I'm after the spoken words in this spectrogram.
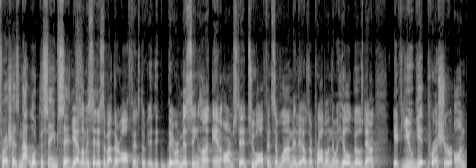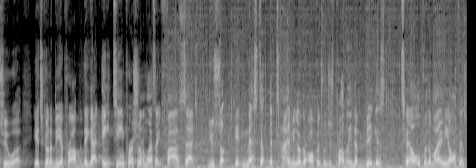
pass rush has not looked the same since. Yeah, let me say this about their offense. They were missing Hunt and Armstead, two offensive linemen. That yep. was a problem. And then when Hill goes down, if you get pressure on Tua, it's going to be a problem. They got 18 pressures on him last night, five sacks. You saw it messed up the timing of their offense, which is probably the biggest tell for the Miami offense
